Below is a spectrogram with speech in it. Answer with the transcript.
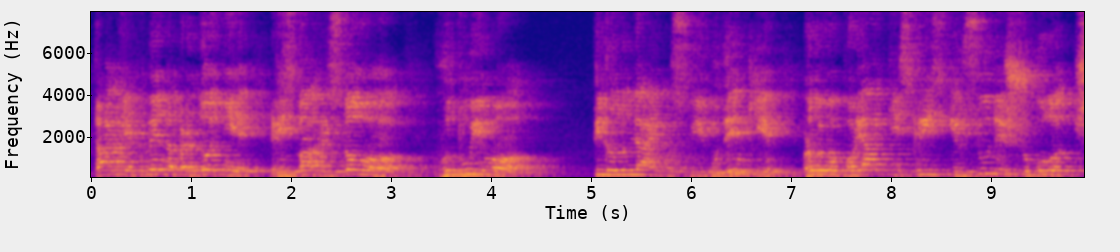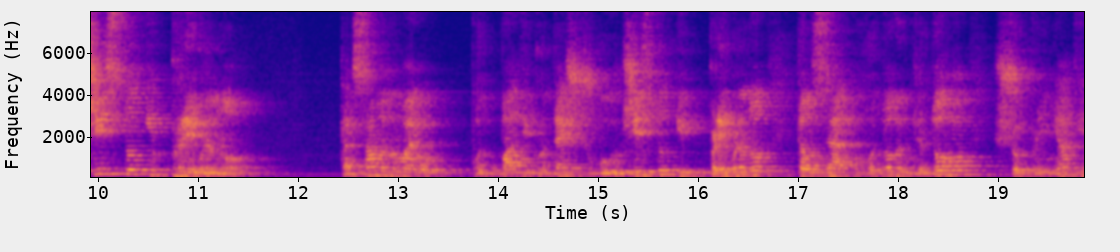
Так як ми напередодні Різдва Христового готуємо, підготовляємо свої будинки, робимо порядки скрізь і всюди, щоб було чисто і прибрано. Так само ми маємо подбати про те, щоб було чисто і прибрано та все готовим для того, щоб прийняти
